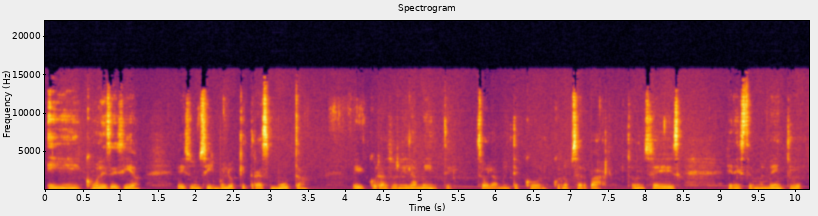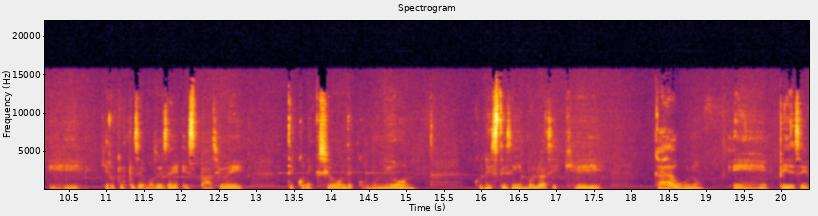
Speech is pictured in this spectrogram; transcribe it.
Y como les decía, es un símbolo que transmuta el corazón y la mente solamente con, observarlo. Entonces, en este momento eh, quiero que empecemos ese espacio de, conexión, de comunión con este símbolo. Así que cada uno eh, empiece,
